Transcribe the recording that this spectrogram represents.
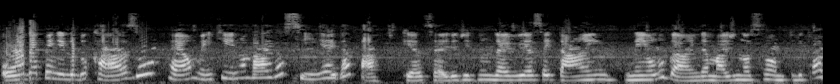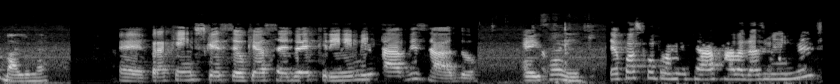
Ou, dependendo do caso, realmente ir na delegacia e dar parte. Porque a série a gente não deve aceitar em nenhum lugar, ainda mais no nosso âmbito de trabalho, né? É, para quem esqueceu que assédio é crime, tá avisado. É isso aí. Eu posso complementar a fala das meninas?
